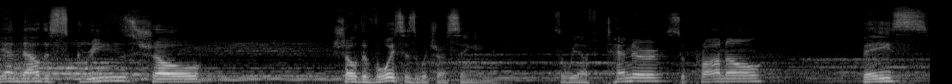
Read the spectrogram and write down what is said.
yeah, now the screens show show the voices which are singing. So we have tenor, soprano, bass,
